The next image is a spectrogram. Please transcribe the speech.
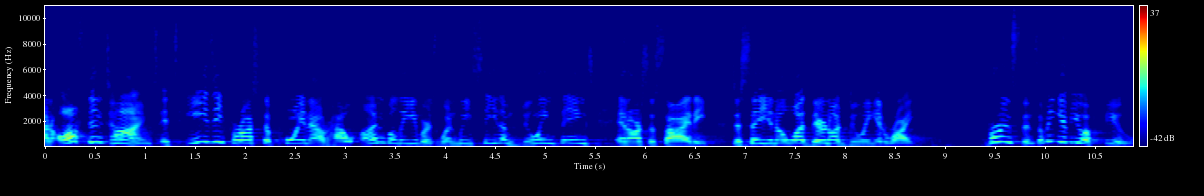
And oftentimes, it's easy for us to point out how unbelievers, when we see them doing things in our society, to say, you know what, they're not doing it right. For instance, let me give you a few.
